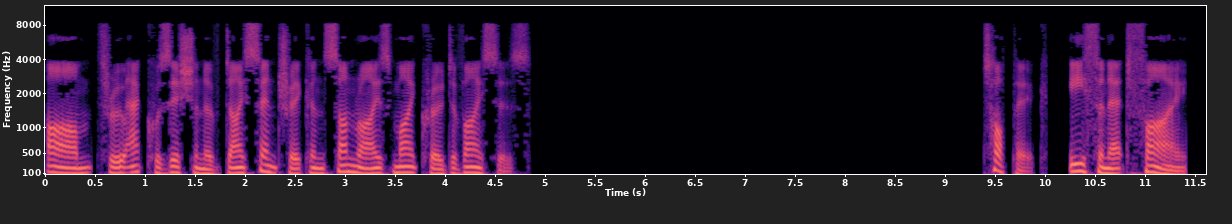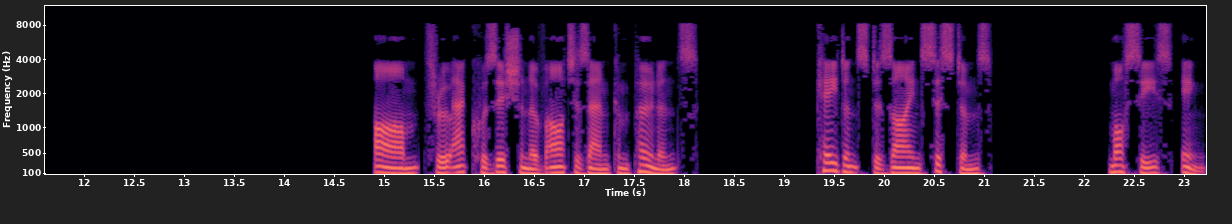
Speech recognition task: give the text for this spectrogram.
ARM through acquisition of Wicentric and Sunrise Micro devices. Topic: Ethernet PHY. ARM through acquisition of Artisan Components. Cadence Design Systems. MOSIS Inc.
